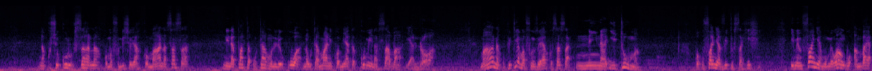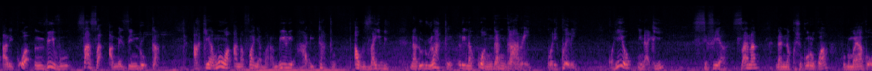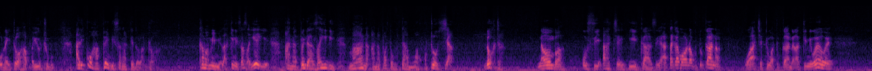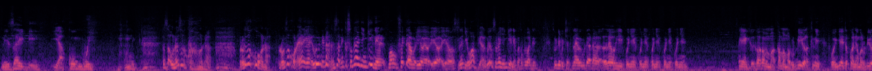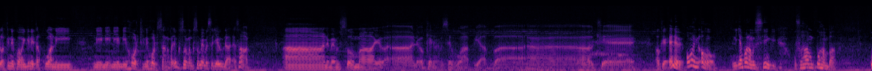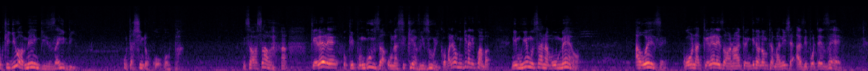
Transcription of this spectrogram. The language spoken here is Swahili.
Nakushukuru sana kwa mafundisho yako, maana sasa ninapata utamu niliokuwa na utamani kwa miaka kumi na saba ya ndoa. Maana kupitia mafunzo yako sasa ninajituma kwa kufanya vitu sahihi. Imemfanya mume wangu ambaye alikuwa mvivu sasa amezinduka, akiamua anafanya mara mbili hadi tatu au zaidi, na dudu lake linakuwa ngangari kweli kweli. Kwa hiyo ninajisifia sana na ninakushukuru kwa huduma yako unaitoa hapa YouTube. Alikuwa hapendi sana tendo la ndoa kama mimi, lakini sasa yeye anapenda zaidi, maana anapata utamu wa kutosha. Dokta, naomba usiache hii kazi, hata kama wanakutukana waache tu watukane, lakini wewe ni zaidi ya kungwi. Sasa unaweza kuona, unaweza kuona, unaweza kuona, yani huyu ni dada. Sasa nikasomea nyingine kwa faida ya, ya, ya, wasikilizaji wapya, anakuja kusomea nyingine kwa sababu ati sio nimechat naye huyu dada leo hii kwenye kwenye kwenye kwenye kwenye eh, kama kama marudio, lakini kwa wengine itakuwa ni marudio, lakini kwa wengine itakuwa ni ni ni, ni, ni hot ni hot sana. Ngoja kusoma kusoma message ya huyu dada, sawa? Ah, nimemsoma uh, okay, nimemsave wapi hapa? uh, Okay. Okay, anyway, all in all, ni jambo la msingi ufahamu kwamba ukijua mengi zaidi utashindwa kuogopa. Ni sawa sawa, kelele ukipunguza unasikia vizuri. Kwa maneno mengine ni kwamba ni muhimu sana mumeo aweze kuona kelele za wanawake wengine wanaomtamanisha azipotezee.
